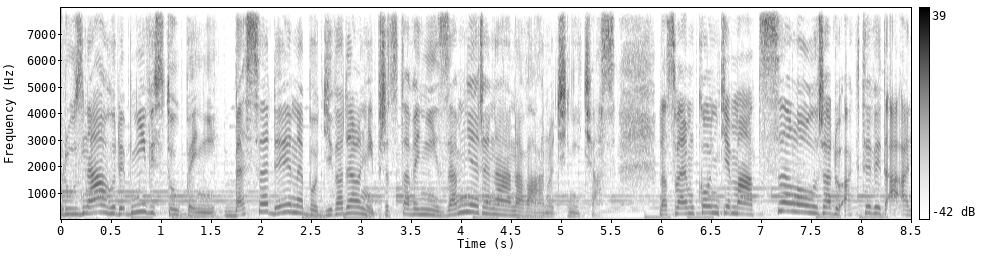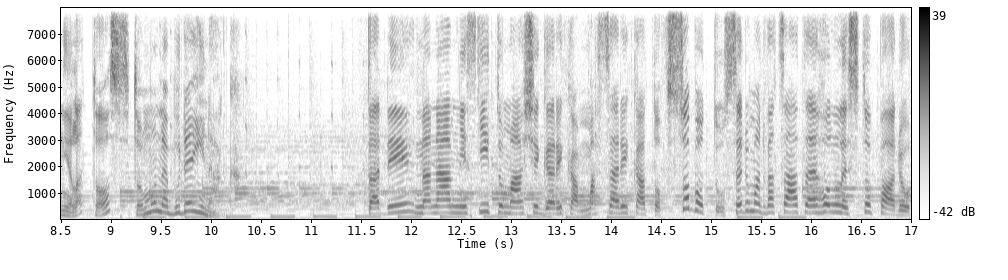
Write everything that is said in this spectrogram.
různá hudební vystoupení, besedy nebo divadelní představení zaměřená na vánoční čas. Na svém kontě má celou řadu aktivit a ani letos tomu nebude jinak. Tady na náměstí Tomáše Garika Masaryka to v sobotu 27. listopadu,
